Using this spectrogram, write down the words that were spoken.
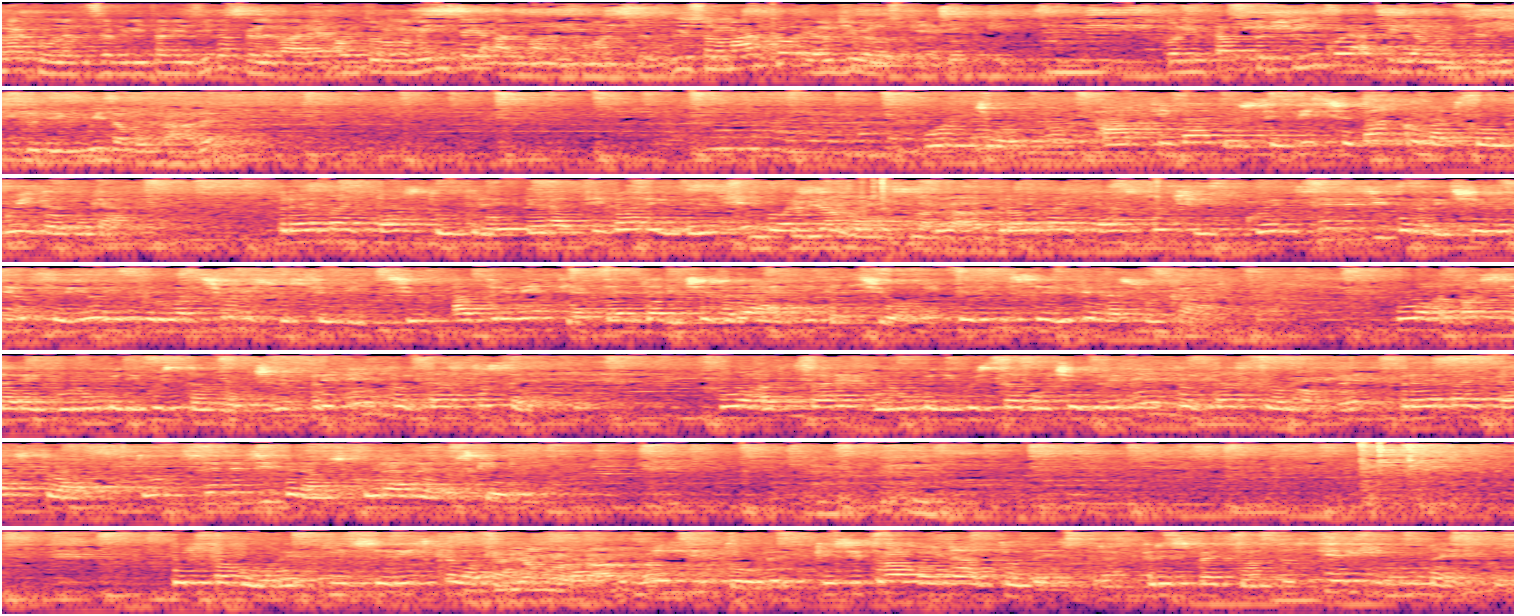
persona con una disabilità visiva prelevare autonomamente al bancomat. Io sono Marco e oggi ve lo spiego. Con il tasto 5 attiviamo il servizio di guida vocale. Buongiorno, ha attivato il servizio bancomat con guida vocale. Prema il tasto 3 per attivare il prelievo Inseriamo SMS. la carta. Prema il tasto 5 se desidera ricevere ulteriori informazioni sul servizio, altrimenti attenda riceverà indicazioni per inserire la sua carta. Può abbassare il volume di questa voce premendo il tasto 7. Può alzare il volume di questa voce premendo il tasto 9, prema il tasto 8 se desidera oscurare lo schermo. Per favore, inserisca la carta nel lettore che si trova in alto a destra rispetto al tastierino numerico.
